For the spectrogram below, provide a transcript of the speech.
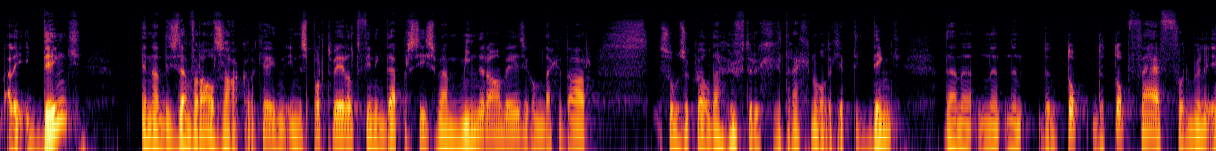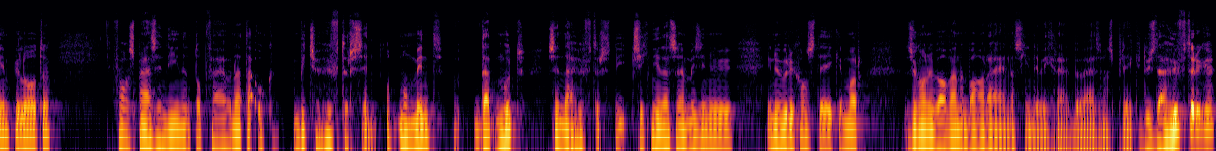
allez, ik denk, en dan is dan vooral zakelijk. Hè. In, in de sportwereld vind ik dat precies wat minder aanwezig, omdat je daar soms ook wel dat hufterig gedrag nodig hebt. Ik denk dat een, een, een, de, top, de top 5 Formule 1-piloten Volgens mij zijn die in de top 5 dat dat ook een beetje hufters zijn. Op het moment dat moet, zijn dat hufters. Die, ik zeg niet dat ze een mes in uw, in uw rug gaan steken, maar ze gaan u wel van de baan rijden als je in de weg rijdt, bij wijze van spreken. Dus dat hufterige,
